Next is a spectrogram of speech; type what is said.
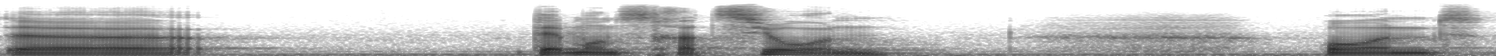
äh, Demonstrationen. Und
